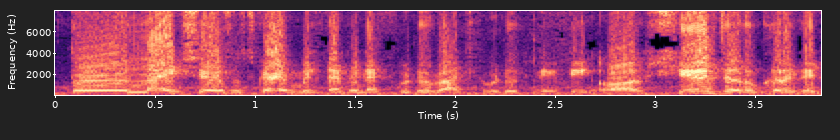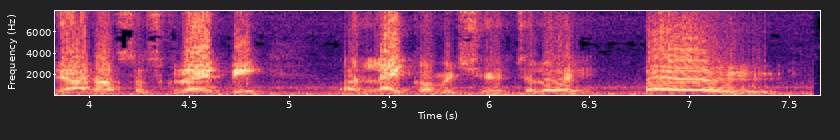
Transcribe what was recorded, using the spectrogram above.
तो लाइक शेयर सब्सक्राइब मिलता है फिर नेक्स्ट वीडियो में आज की वीडियो इतनी थी। और शेयर ज़रूर करके जाना और सब्सक्राइब भी, और लाइक कमेंट शेयर चलो भाई बाय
